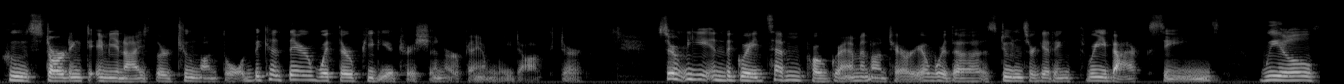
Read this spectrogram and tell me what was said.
who's starting to immunize their two-month-old because they're with their pediatrician or family doctor. Certainly in the grade seven program in Ontario, where the students are getting three vaccines, we'll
